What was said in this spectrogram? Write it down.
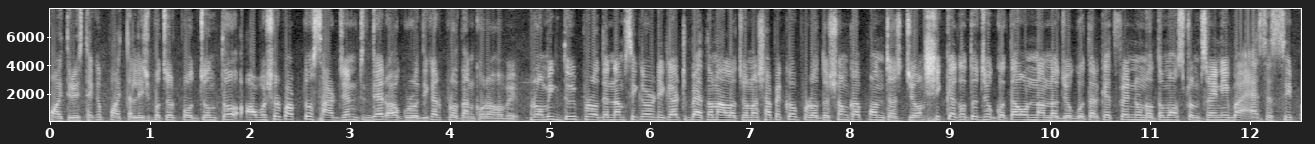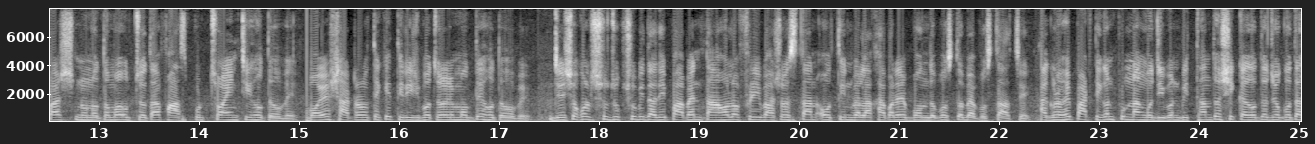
পঁয়ত্রিশ থেকে পঁয়তাল্লিশ বছর পর্যন্ত অবসরপ্রাপ্ত সার্জেন্টদের অগ্রাধিকার প্রদান করা হবে। ক্রমিক দুই পদের নাম সিকিউরিটি গার্ড বেতন আলোচনা সাপেক্ষ পদের সংখ্যা পঞ্চাশ জন। শিক্ষাগত যোগ্যতা অন্যান্য যোগ্যতার ক্ষেত্রে ন্যূনতম অষ্টম শ্রেণি বা এসএসসি পাস ন্যূনতম উচ্চতা পাঁচ ফুট ছয় ইঞ্চি হতে হবে। বয়স আঠারো থেকে তিরিশ বছরের মধ্যে হতে হবে। যে সকল সুযোগ সুবিধাদি পাবেন তা হলো ফ্রি বাসস্থান ও তিন বেলা খাবারের বন্দোবস্ত ব্যবস্থা আছে। আগ্রহী প্রার্থীগণ পূর্ণাঙ্গ জীবন বৃত্তান্ত, শিক্ষাগত যোগ্যতা,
